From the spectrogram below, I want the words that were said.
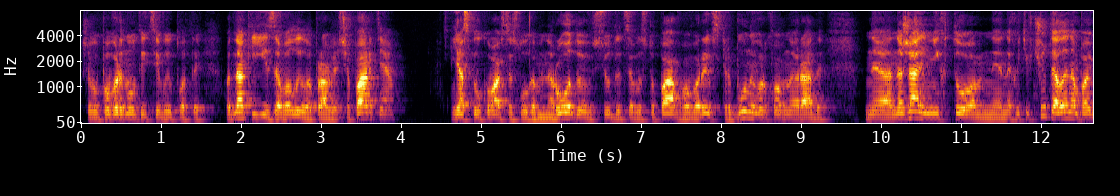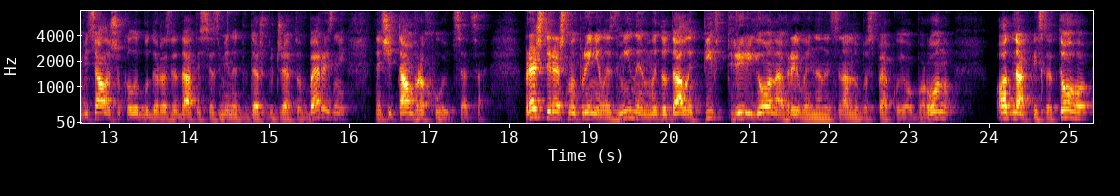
щоб повернути ці виплати. Однак її завалила правляча партія. Я спілкувався з слугами народу, всюди це виступав, говорив з трибуни Верховної Ради. Е, На жаль, ніхто не хотів чути, але нам пообіцяли, що коли буде розглядатися зміни до держбюджету в березні, значить там врахують все це. Врешті-решт, ми прийняли зміни. Ми додали півтрильйона гривень на національну безпеку і оборону. Однак після того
